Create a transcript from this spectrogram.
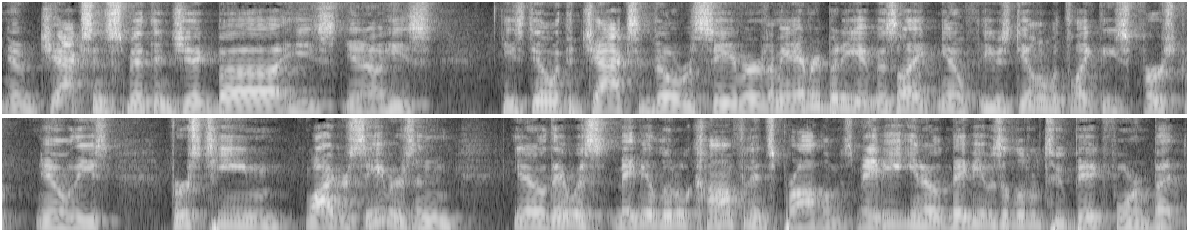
you know, Jaxon Smith-Njigba. He's, you know, he's, he's dealing with the Jacksonville receivers. I mean, everybody, it was like, you know, he was dealing with like these first, you know, these first team wide receivers. And, you know, there was maybe a little confidence problems. Maybe, you know, maybe it was a little too big for him. But,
